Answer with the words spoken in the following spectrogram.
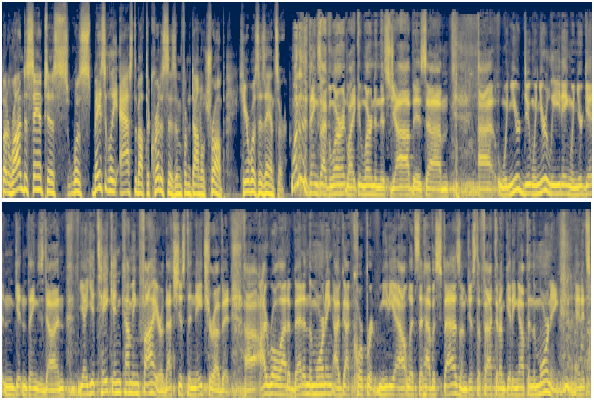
But Ron DeSantis was basically asked about the criticism from Donald Trump. Here was his answer. One of the things I've learned, like learned in this job, is um, uh, when you're do when you're leading, when you're getting getting things done, yeah, you take incoming fire. That's just the nature of it. Uh, I roll out of bed in the morning. I've got corporate media outlets that have a spasm. Just the fact that I'm getting up in the morning, and it's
